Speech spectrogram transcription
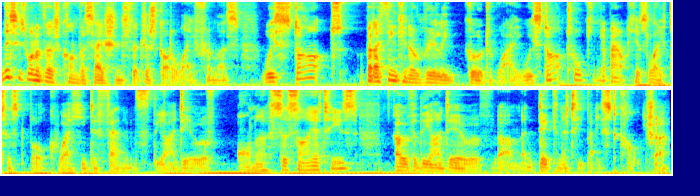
this is one of those conversations that just got away from us. We start, but I think in a really good way, we start talking about his latest book where he defends the idea of honour societies over the idea of um, a dignity based culture.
